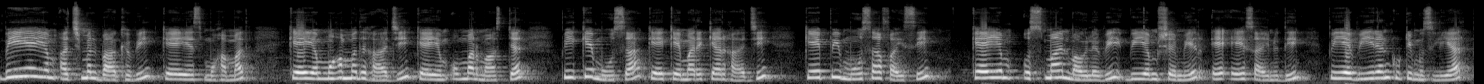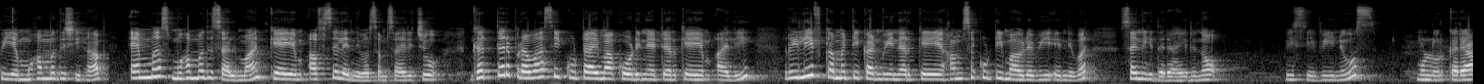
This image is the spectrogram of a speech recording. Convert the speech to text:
B A M Ajmal Baghavi K S Muhammad K M Muhammad Haji K M Ummer master P K Moosa K K Marakkar Haji K P Moosa Faizi K M Usman Moulavi B M Shameer A A Zainuddin P A Veerankutty Musliyar P M Muhammad Shihab M S Muhammad Salman K M Afsal എന്നിവർ സംസാരിച്ചു. Qatar പ്രവാസി കൂട്ടായ്മ coordinator K M Ali relief committee convener K A Hamzakutty Moulavi എന്നിവർ സന്നിഹിതരായിരുന്നു. V C V news Mullurkara.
